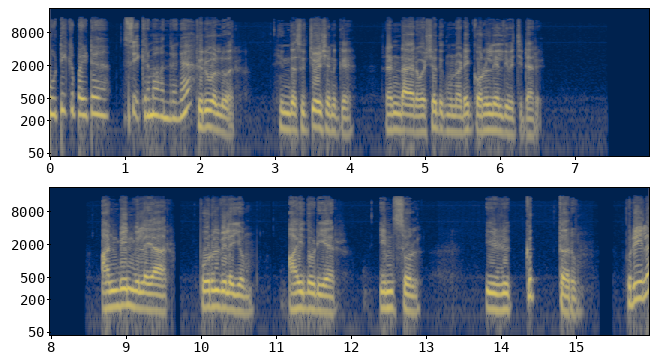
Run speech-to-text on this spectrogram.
ஊட்டிக்கு போயிட்டு சீக்கிரமா வந்துருங்க. திருவள்ளுவர் இந்த சுச்சுவேஷனுக்கு ரெண்டாயிரம் வருஷத்துக்கு முன்னாடியே குரல் எழுதி வச்சிட்டாரு. அன்பின் விளையார் பொருள் விளையும் ஆய்தொடியர் இன்சொல் இழுக்கு தரும். புரியல?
